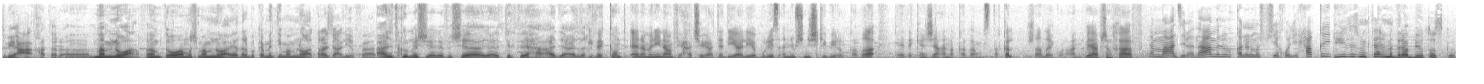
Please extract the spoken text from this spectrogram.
طبيعه خاطر آه، ممنوع فهمت؟ هو مش ممنوع يضربك كم انت ممنوع ترجع عليه فاعل عادي تكون ماشي يعني في الشارع يعني تكتاحها عادي على الآخر إذا كنت أنا ماني نعم في حد شيء يعتدي عليا بوليس أن نمشي نشكي بيه للقضاء هذا كان جا عنا قضاء مستقل إن شاء الله يكون عنا. طبيعة باش نخاف. لما عندي ما نعمل والقانون مش باش ياخذ لي حقي. هي لازمك تحمد ربي وتسكت.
